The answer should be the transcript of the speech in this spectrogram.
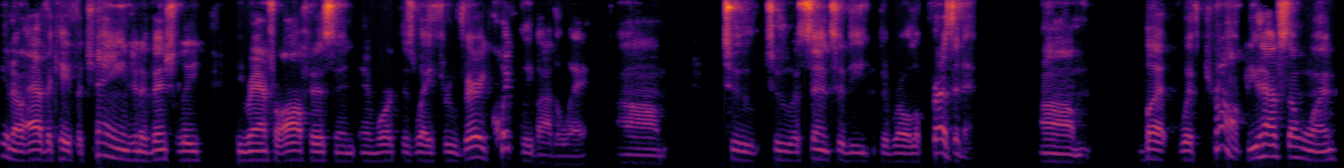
you know, advocate for change. And eventually he ran for office and, and worked his way through very quickly, by the way, um, to to ascend to the the role of president. Um, but with Trump, you have someone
